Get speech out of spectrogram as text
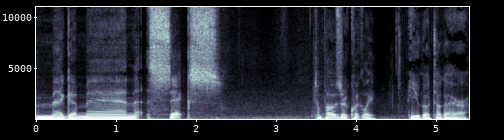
Mega Man 6. Composer, quickly. Yuko Takahara.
